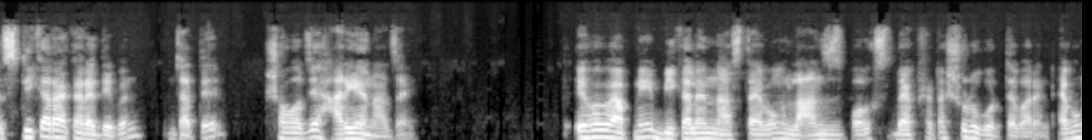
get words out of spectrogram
স্টিকার আকারে দেবেন যাতে সহজে হারিয়ে না যায়। এভাবে আপনি বিকালের নাস্তা এবং লাঞ্চ বক্স ব্যবসাটা শুরু করতে পারেন এবং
